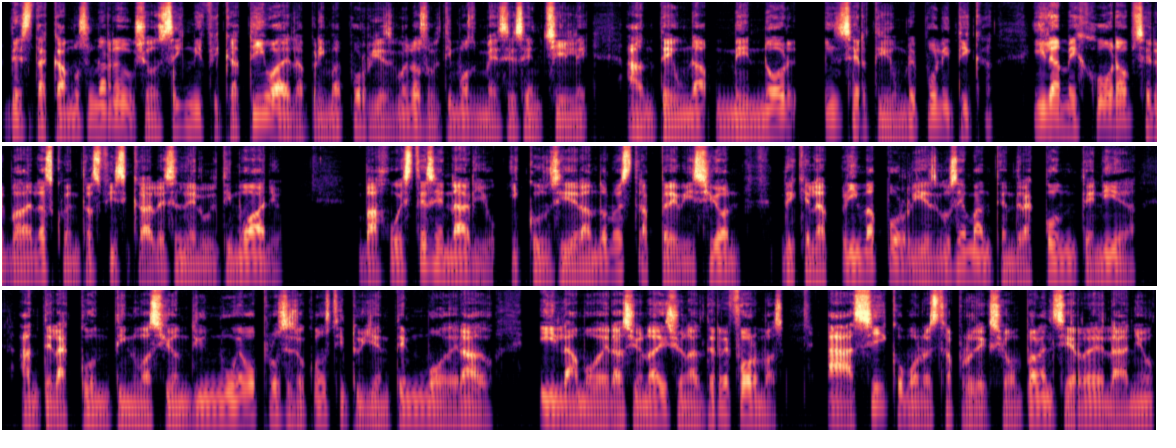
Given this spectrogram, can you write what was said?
destacamos una reducción significativa de la prima por riesgo en los últimos meses en Chile ante una menor incertidumbre política y la mejora observada en las cuentas fiscales en el último año. Bajo este escenario y considerando nuestra previsión de que la prima por riesgo se mantendrá contenida ante la continuación de un nuevo proceso constituyente moderado y la moderación adicional de reformas, así como nuestra proyección para el cierre del año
